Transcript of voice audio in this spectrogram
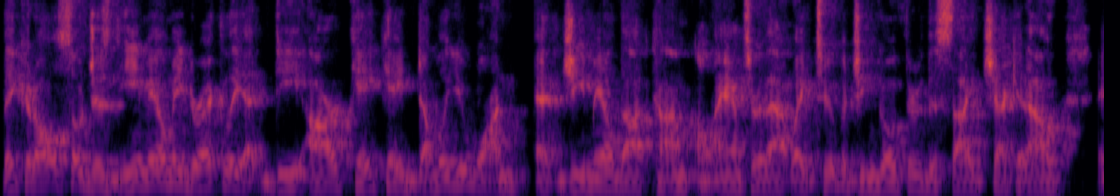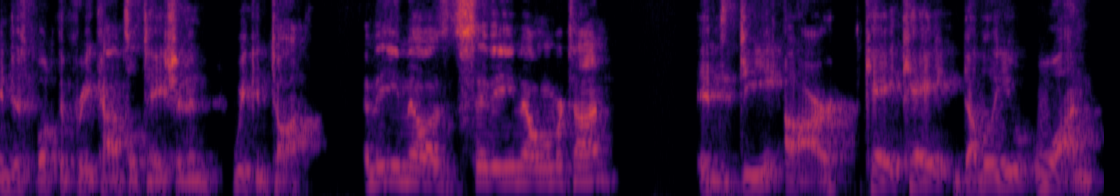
They could also just email me directly at drkkw1 at gmail.com. I'll answer that way too, but you can go through the site, check it out, and just book the free consultation and we can talk. And the email is say the email one more time. It's drkkw1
